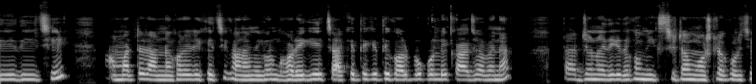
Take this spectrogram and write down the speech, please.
দিয়ে দিয়েছি। আমারটা রান্নাঘরে রেখেছি। কারণ আমি এখন ঘরে গিয়ে চা খেতে খেতে গল্প করলে কাজ হবে না। তার জন্য এদিকে দেখো মিক্সিটা মশলা করেছে।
